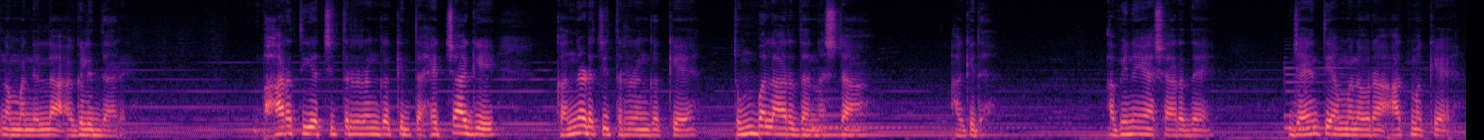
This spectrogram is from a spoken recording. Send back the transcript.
ನಮ್ಮನ್ನೆಲ್ಲ ಅಗಲಿದ್ದಾರೆ. ಭಾರತೀಯ ಚಿತ್ರರಂಗಕ್ಕಿಂತ ಹೆಚ್ಚಾಗಿ ಕನ್ನಡ ಚಿತ್ರರಂಗಕ್ಕೆ ತುಂಬಲಾರದ ನಷ್ಟ ಆಗಿದೆ. ಅಭಿನಯ ಶಾರದೆ ಜಯಂತಿ ಅಮ್ಮನವರ ಆತ್ಮಕ್ಕೆ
